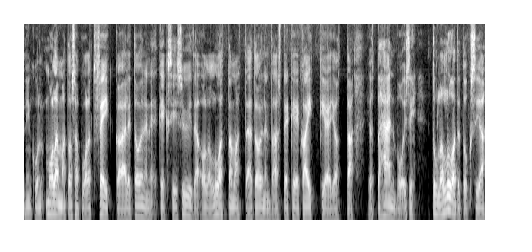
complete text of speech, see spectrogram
niin kuin molemmat osapuolet feikkaa, eli toinen keksii syitä olla luottamatta ja toinen taas tekee kaikkea, jotta, jotta hän voisi tulla luotetuksi ja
